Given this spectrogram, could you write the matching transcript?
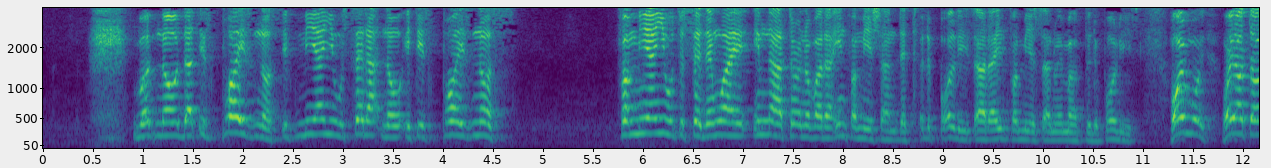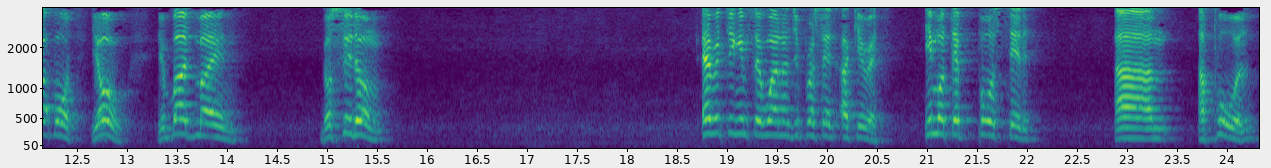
but no, that is poisonous. If me and you say that now, it is poisonous. For me and you to say, then why him not turn over the information to the police or the information we have to the police? Why, why you talk about? Yo, you bad mind. Go sit down. Everything him say 100% accurate. Have posted um, a poll,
